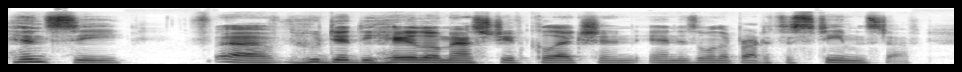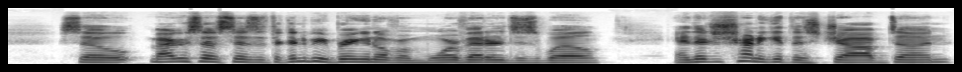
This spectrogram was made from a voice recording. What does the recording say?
Hintze, uh, who did the Halo Master Chief Collection and is the one that brought it to Steam and stuff. So Microsoft says that they're going to be bringing over more veterans as well, and they're just trying to get this job done.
